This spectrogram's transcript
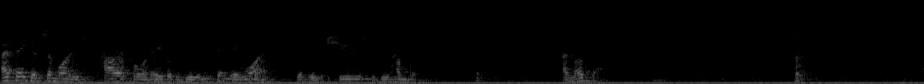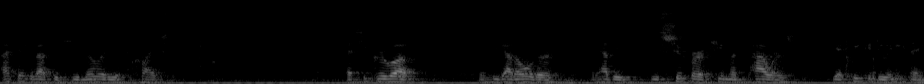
I think of someone who's powerful and able to do anything they want, yet they choose to be humble. I love that. I think about the humility of Christ as he grew up, as he got older, and had the, these superhuman powers, yet he could do anything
